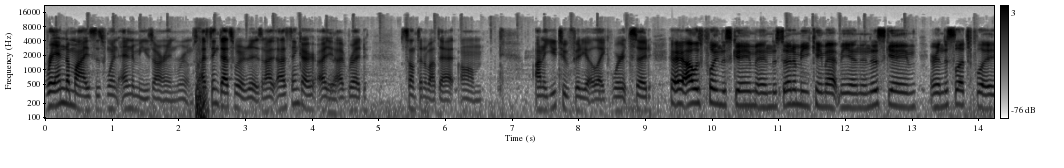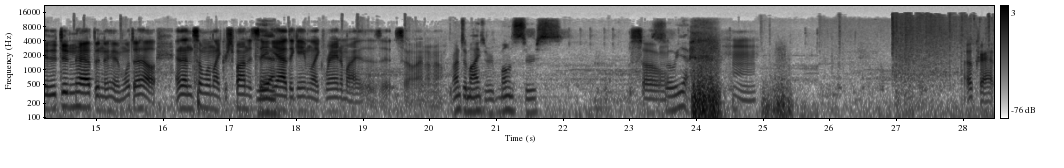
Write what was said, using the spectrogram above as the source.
randomizes when enemies are in rooms. I think that's what it is, and I, I think I, I. I read something about that. Um. On a YouTube video, like where it said, "Hey, I was playing this game and this enemy came at me, and in this game or in this Let's Play, it didn't happen to him. What the hell?" And then someone like responded saying, Yeah. "Yeah, the game like randomizes it." So I don't know. Randomizer monsters. So, So yeah. hmm. Oh crap.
